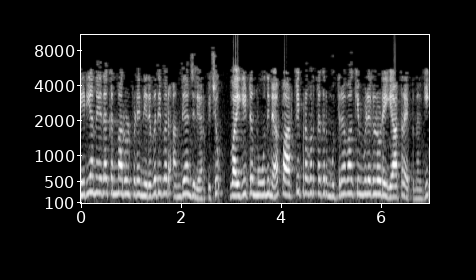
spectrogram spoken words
ഏരിയ നേതാക്കന്മാർ ഉൾപ്പെടെ നിരവധി പേർ അന്ത്യാഞ്ജലി അർപ്പിച്ചു. വൈകിട്ട് മൂന്നിന് പാർട്ടി പ്രവർത്തകർ മുദ്രാവാക്യം വിളികളോടെ യാത്രയപ്പ് നൽകി.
